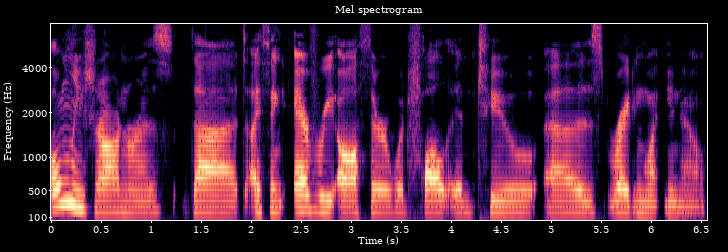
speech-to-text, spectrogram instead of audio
only genres that I think every author would fall into as writing what you know.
